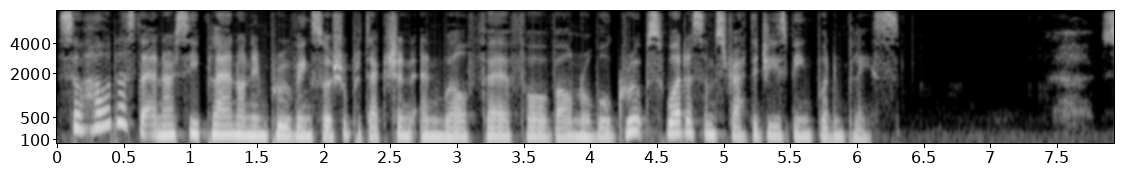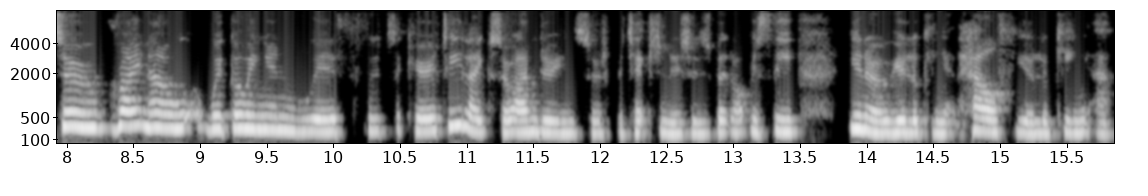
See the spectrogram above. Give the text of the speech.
So, how does the NRC plan on improving social protection and welfare for vulnerable groups? What are some strategies being put in place? So right now we're going in with food security, like so I'm doing social protection issues, but obviously, you know, you're looking at health, you're looking at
